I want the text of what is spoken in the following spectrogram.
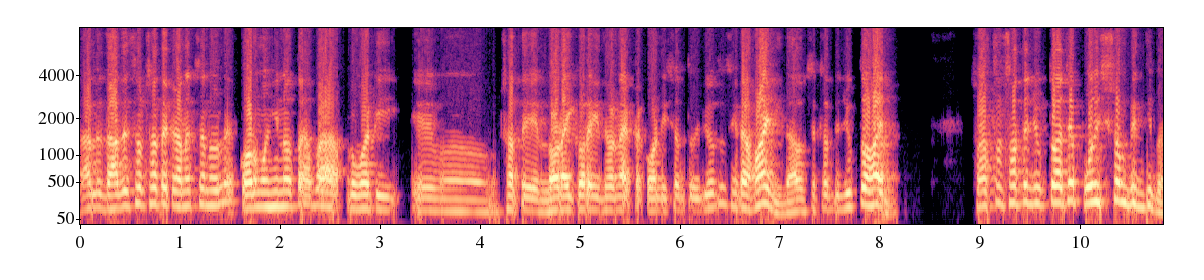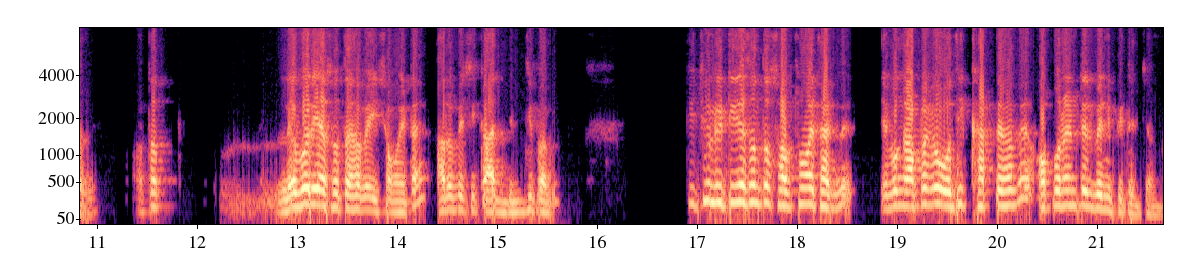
তাহলে দ্বাদশের সাথে কানেকশন হলে কর্মহীনতা বা প্রভাটি সাথে লড়াই করা, এই ধরনের একটা কন্ডিশন তৈরি হতো, সেটা হয়নি। দ্বাদশের সাথে যুক্ত হয়নি। ষষ্ঠর সাথে যুক্ত আছে, পরিশ্রম বৃদ্ধি পাবে। অর্থাৎ লেবরিয়াস হতে হবে এই সময়টায়, আরও বেশি কাজ বৃদ্ধি পাবে। কিছু লিটিগেশন তো সবসময় থাকবে এবং আপনাকে অধিক খাটতে হবে অপোনেন্টের বেনিফিটের জন্য।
